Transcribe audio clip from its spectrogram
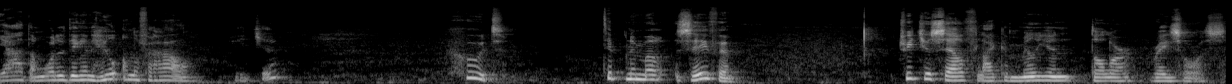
ja, dan worden dingen een heel ander verhaal. Weet je? Goed. Tip nummer 7. Treat yourself like a million dollar racehorse.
